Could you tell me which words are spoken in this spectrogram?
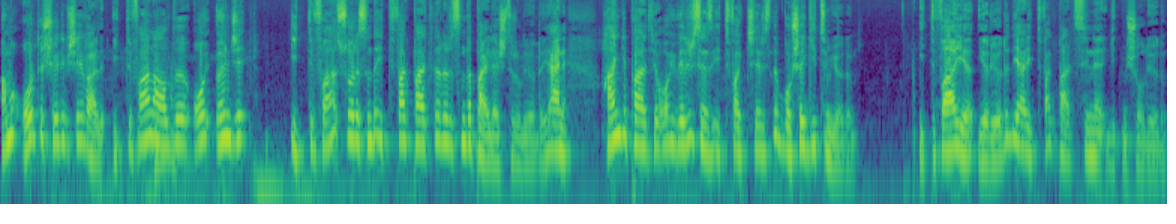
ama orada şöyle bir şey vardı. İttifakın aldığı oy önce ittifak sonrasında ittifak partiler arasında paylaştırılıyordu. Yani hangi partiye oy verirseniz ittifak içerisinde boşa gitmiyordu. İttifaka yarıyordu. Diğer ittifak partisine gitmiş oluyordum.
